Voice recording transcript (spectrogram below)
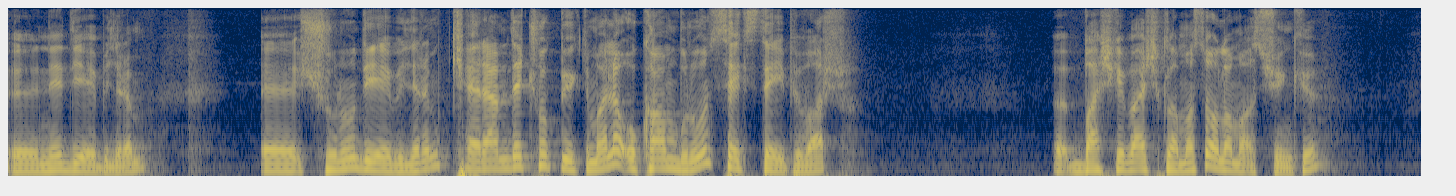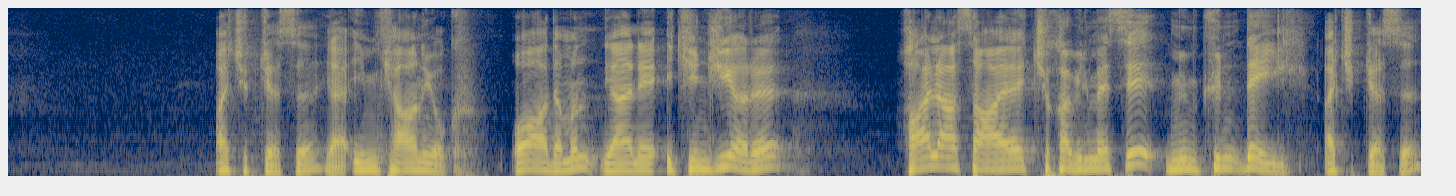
e, ne diyebilirim? E, şunu diyebilirim. Kerem'de çok büyük ihtimalle Okan Buruk'un seks teypi var. E, Başka bir açıklaması olamaz çünkü. Açıkçası. Ya imkanı yok. O adamın yani ikinci yarı hala sahaya çıkabilmesi mümkün değil açıkçası.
